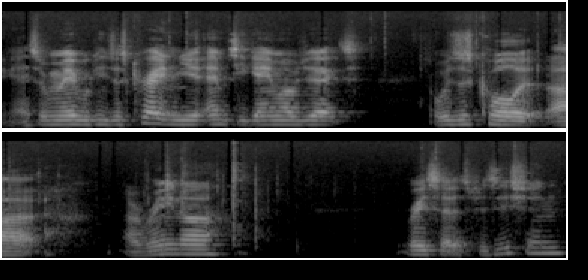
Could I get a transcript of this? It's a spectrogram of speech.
Okay, so maybe we can just create a new empty game object. We'll just call it uh, arena, reset its position.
